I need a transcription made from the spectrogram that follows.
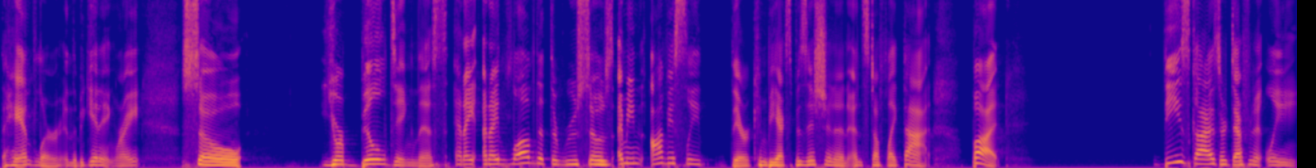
the handler in the beginning, right? So you're building this and i and i love that the russos i mean obviously there can be exposition and, and stuff like that but these guys are definitely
